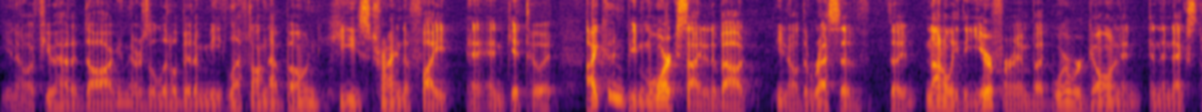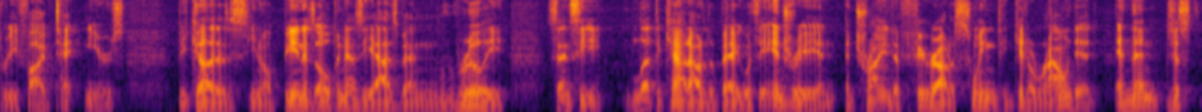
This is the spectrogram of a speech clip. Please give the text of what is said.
you know, if you had a dog and there was a little bit of meat left on that bone, he's trying to fight and get to it. I couldn't be more excited about, you know, the rest of the not only the year for him, but where we're going in, in the next three, five, ten years. Because, you know, being as open as he has been really since he let the cat out of the bag with the injury and, and trying to figure out a swing to get around it. And then just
